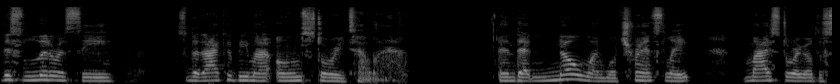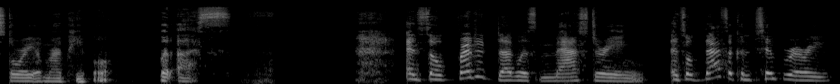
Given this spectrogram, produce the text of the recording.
this literacy, so that I could be my own storyteller and that no one will translate my story or the story of my people but us. And so Frederick Douglass mastering, and so that's a contemporary,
